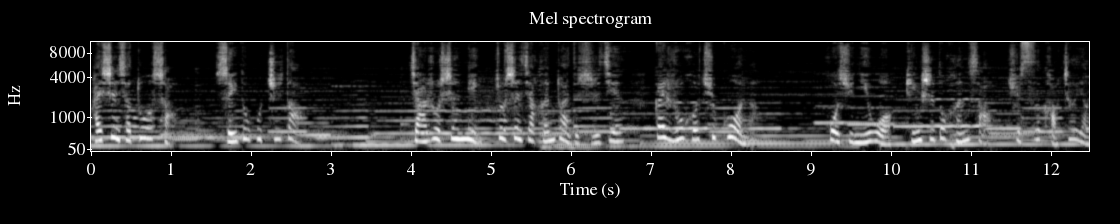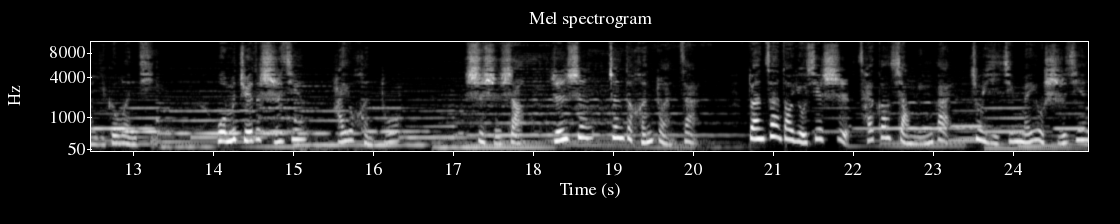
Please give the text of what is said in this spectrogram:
还剩下多少，谁都不知道。假若生命就剩下很短的时间，该如何去过呢？或许你我平时都很少去思考这样一个问题。我们觉得时间还有很多，事实上，人生真的很短暂，短暂到有些事才刚想明白，就已经没有时间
